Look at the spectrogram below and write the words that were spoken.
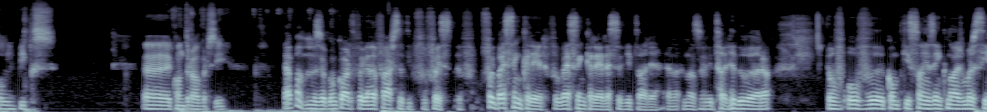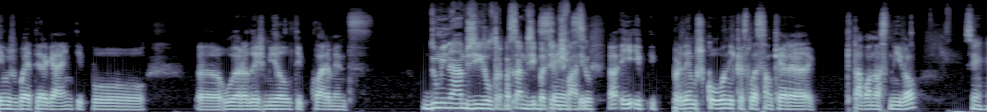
Olympics uh, controversy. É, pá, mas eu concordo, foi grande farsa. Tipo, foi, foi, bem sem querer, foi bem sem querer essa vitória, a nossa vitória do Euro. Houve, houve competições em que nós merecíamos bué ter ganho, tipo uh, o Euro 2000, tipo, claramente. Dominámos e ultrapassámos e batemos Sim, fácil. sim. Ah, e, e- e perdemos com a única seleção que era que estava ao nosso nível Sim.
